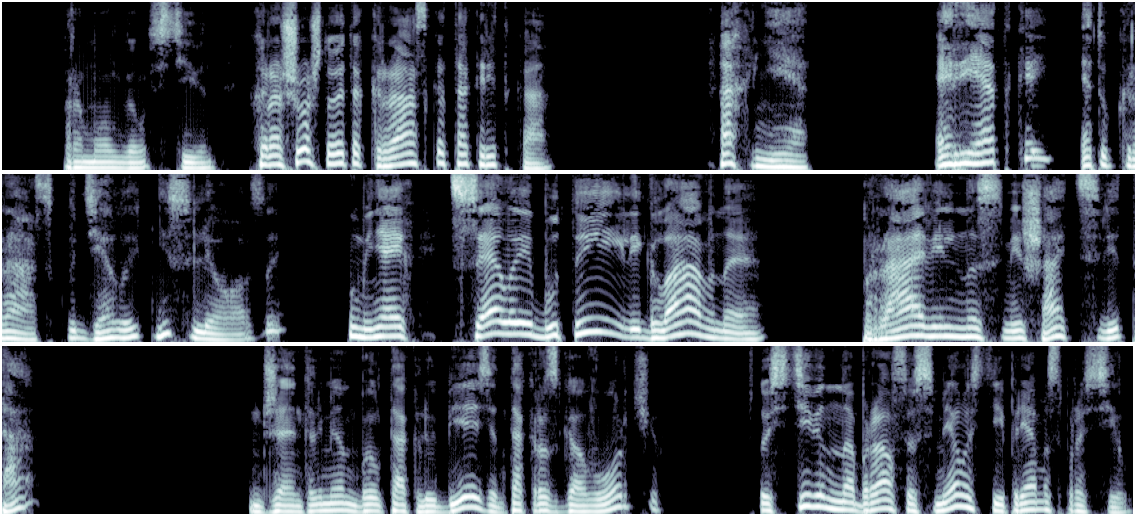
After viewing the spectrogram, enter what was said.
— промолвил Стивен, — «хорошо, что эта краска так редка. Ах, нет, редкой эту краску делают не слезы. У меня их целые бутыли, главное — правильно смешать цвета. Джентльмен был так любезен, так разговорчив, что Стивен набрался смелости и прямо спросил.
